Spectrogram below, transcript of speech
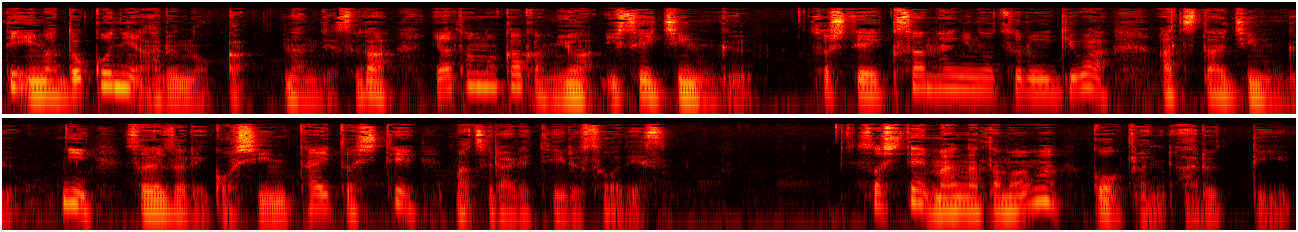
で、今どこにあるのかなんですが、八田の鏡は伊勢神宮、そして草薙の剣は熱田神宮にそれぞれご神体として祀られているそうです。そして漫画玉は皇居にあるっていう、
